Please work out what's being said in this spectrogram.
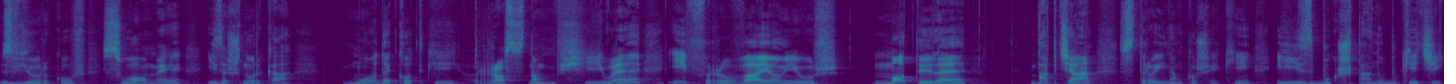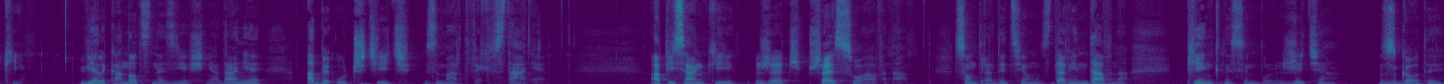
Z wiórków, słomy i ze sznurka młode kotki rosną w siłę i fruwają już motyle. Babcia stroi nam koszyki i z bukszpanu bukieciki. Wielkanocne zje śniadanie, aby uczcić zmartwychwstanie. A pisanki rzecz przesławna. Są tradycją z dawien dawna. Piękny symbol życia, zgody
